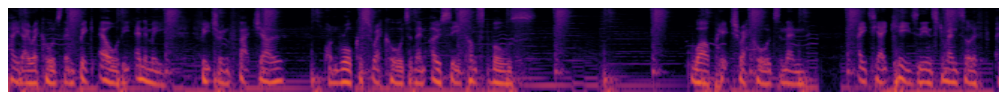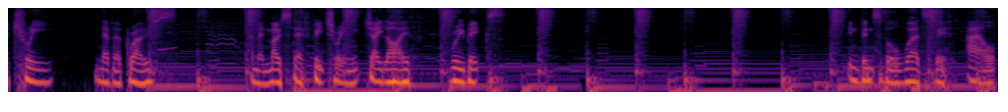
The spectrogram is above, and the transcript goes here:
Payday Records, then Big L, The Enemy, featuring Fat Joe on Rawkus Records, and then OC Constables, Wild Pitch Records, and then 88 Keys, the instrumental If a Tree Never Grows, and then Mos Def featuring J Live, Rawkus, Invincible, Wordsmith, Al,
